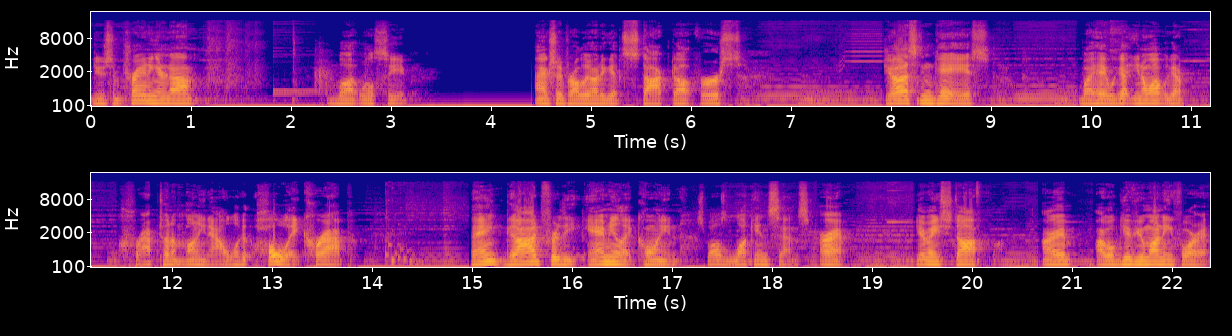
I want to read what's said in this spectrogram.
do some training or not. But we'll see. Actually, probably ought to get stocked up first. Just in case. But hey, we got, you know what? We got a crap ton of money now. Look at, holy crap. Thank God for the amulet coin, as well as luck incense. Alright, give me stuff. Alright, I will give you money for it.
